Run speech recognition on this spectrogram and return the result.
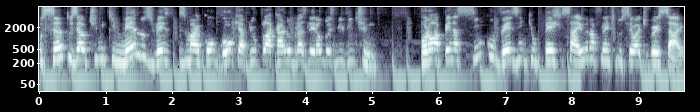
o Santos é o time que menos vezes marcou o gol que abriu o placar no Brasileirão 2021. Foram apenas cinco vezes em que o Peixe saiu na frente do seu adversário.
